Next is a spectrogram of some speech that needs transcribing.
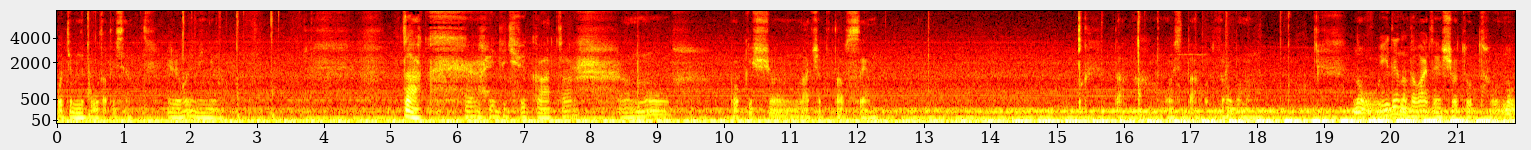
потім не плутатися. Ельове меню. Так, ідентифікатор. Ну, поки що начебто все. Так, ось так от зробимо. Ну, єдине, давайте, що тут. Ну,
